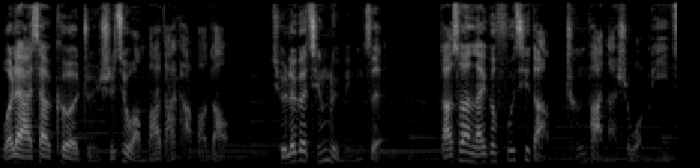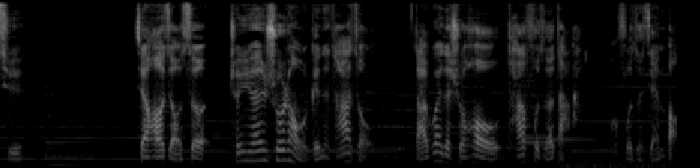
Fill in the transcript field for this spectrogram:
我俩下课准时去网吧打卡报道，取了个情侣名字，打算来个夫妻档称霸那时我们一区。建好角色，陈元说让我跟着他走，打怪的时候他负责打，我负责捡宝。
